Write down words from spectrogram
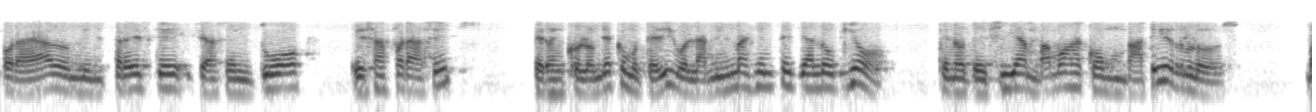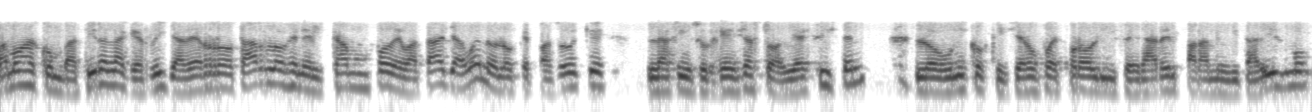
por allá 2003 que se acentuó esa frase, pero en Colombia, como te digo, la misma gente ya lo vio, que nos decían, vamos a combatirlos, vamos a combatir a la guerrilla, derrotarlos en el campo de batalla. Bueno, lo que pasó es que las insurgencias todavía existen, lo único que hicieron fue proliferar el paramilitarismo,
